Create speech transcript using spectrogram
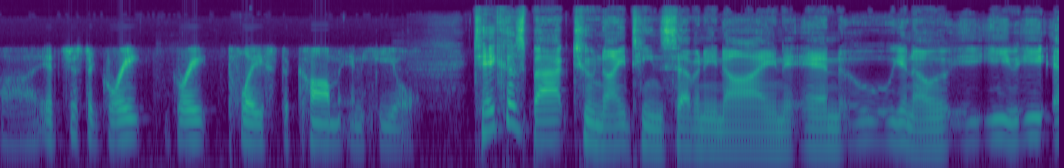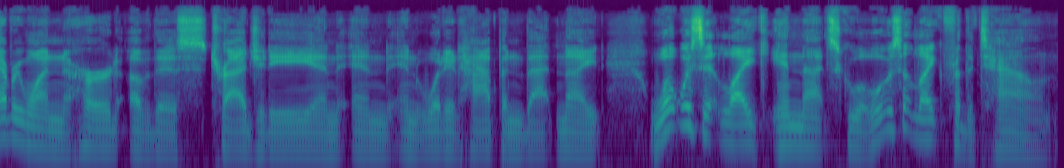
Uh, it's just a great, great place to come and heal. Take us back to 1979, and you know, everyone heard of this tragedy and, and, and what had happened that night. What was it like in that school? What was it like for the town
